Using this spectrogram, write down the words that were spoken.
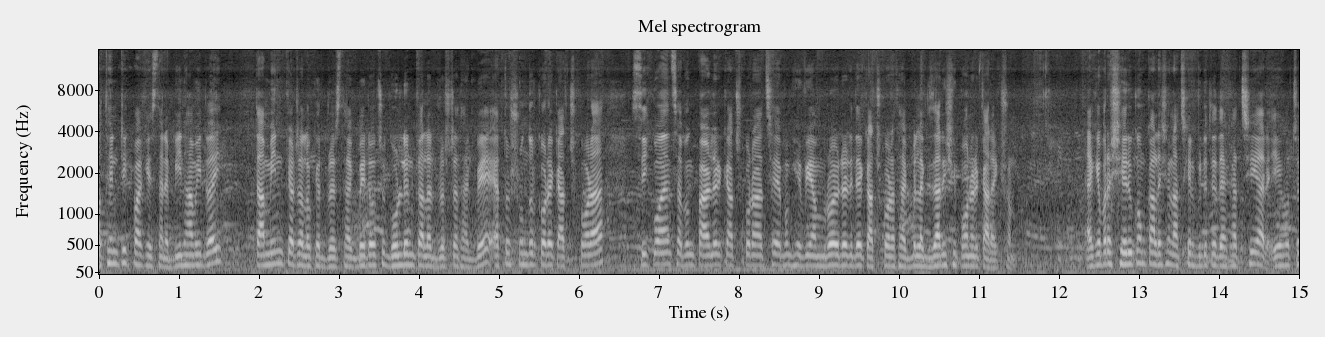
অথেন্টিক পাকিস্তানে বিন হামিদ ভাই তামিন ক্যাটালগের ড্রেস থাকবে। এটা হচ্ছে গোল্ডেন কালার ড্রেসটা থাকবে। এত সুন্দর করে কাজ করা সিকোয়েন্স এবং পার্লের কাজ করা আছে এবং হেভি এমব্রয়ডারি দিয়ে কাজ করা থাকবে লাক্সারি শিপনের কালেকশন একেবারে সেরকম কালেকশন আজকের ভিডিওতে দেখাচ্ছি। আর এ হচ্ছে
